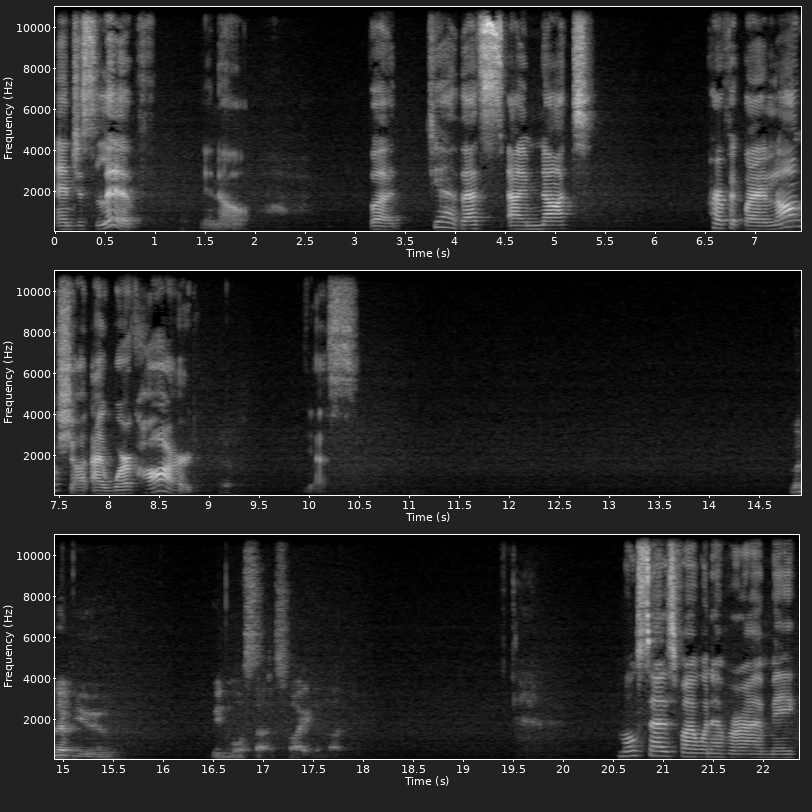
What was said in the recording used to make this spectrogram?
and just live, you know. But yeah, that's, I'm not perfect by a long shot. I work hard. Yes. Yes. When have you been most satisfied in life? Most satisfied whenever I make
